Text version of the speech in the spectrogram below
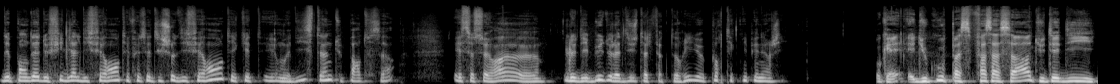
dépendaient de filiales différentes et faisaient des choses différentes, et qui étaient, on m'a dit, Stan, tu pars de ça, et ce sera euh, le début de la Digital Factory euh, pour Technip Energy. Ok, et du coup, face à ça, tu t'es dit,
